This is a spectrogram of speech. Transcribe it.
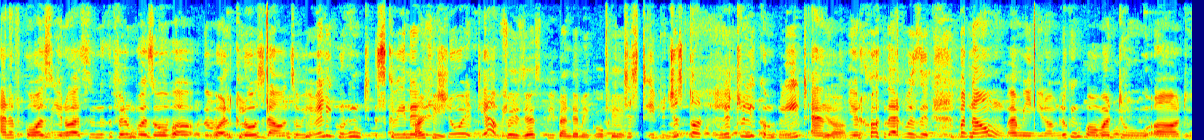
And of course, you know, as soon as the film was over, the world closed down, so we really couldn't screen it I and see. show it. Yeah, we So it's just pre-pandemic. Okay. just it just got literally complete, and Yeah. you know that was it. But now, I mean, you know, I'm looking forward to uh, to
